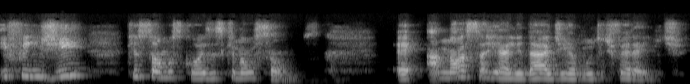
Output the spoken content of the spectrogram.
e fingir que somos coisas que não somos. É, a nossa realidade é muito diferente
